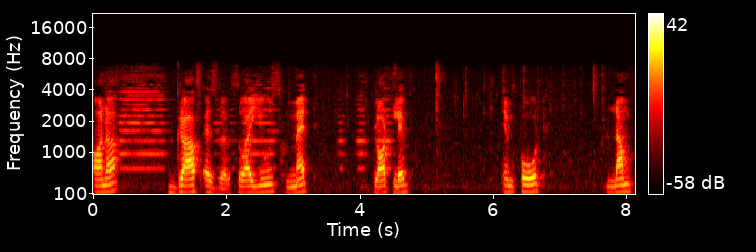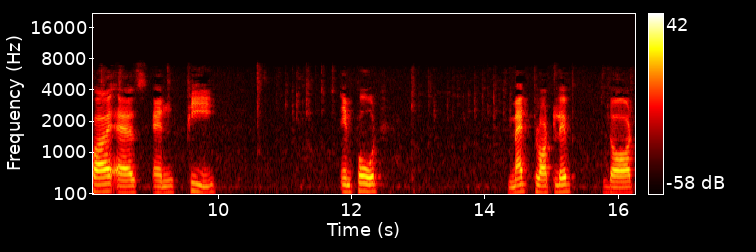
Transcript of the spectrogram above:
on a graph as well. So I use matplotlib import numpy as np import matplotlib dot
